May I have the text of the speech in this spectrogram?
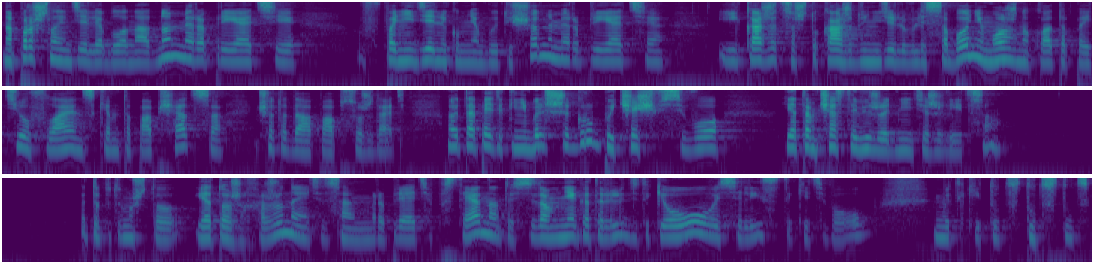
На прошлой неделе я была на одном мероприятии, в понедельник у меня будет еще одно мероприятие. И кажется, что каждую неделю в Лиссабоне можно куда-то пойти офлайн, с кем-то пообщаться, что-то, да, пообсуждать. Но это, опять-таки, небольшие группы, чаще всего я там часто вижу одни и те же лица. Это потому что я тоже хожу на эти самые мероприятия постоянно. То есть там некоторые люди такие, о, Василис, такие типа, о, мы такие тут, тут, тут.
